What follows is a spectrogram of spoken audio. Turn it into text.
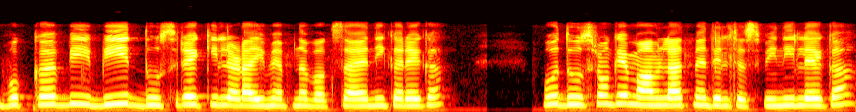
وہ کبھی بھی دوسرے کی لڑائی میں اپنا وقت ضائع نہیں کرے گا۔ وہ دوسروں کے معاملات میں دلچسپی نہیں لے گا۔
